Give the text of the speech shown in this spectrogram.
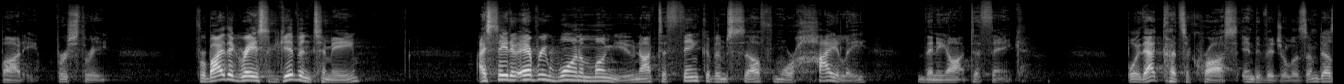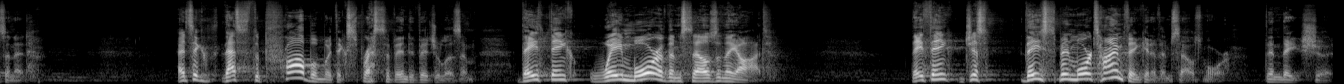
body. Verse 3 For by the grace given to me, I say to every one among you not to think of himself more highly than he ought to think. Boy, that cuts across individualism, doesn't it? That's, a, that's the problem with expressive individualism. They think way more of themselves than they ought. They think just, they spend more time thinking of themselves more than they should.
